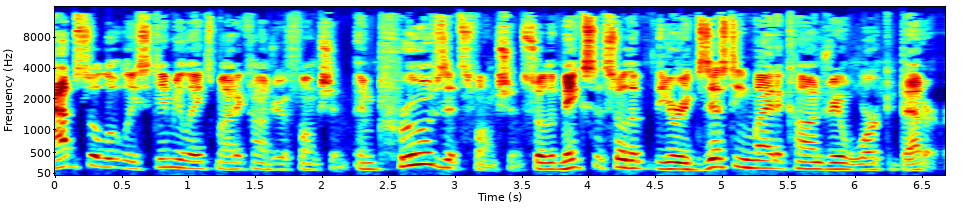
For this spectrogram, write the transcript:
absolutely stimulates mitochondrial function, improves its function, so that makes it so that your existing mitochondria work better.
